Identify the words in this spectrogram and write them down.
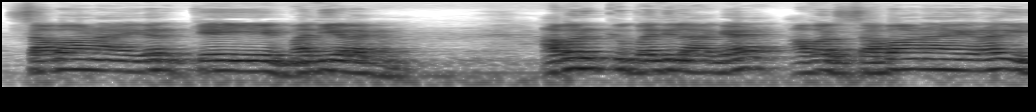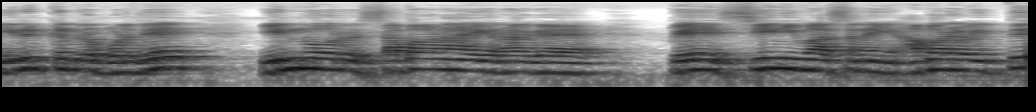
சபாநாயகர் கே. ஏ. மதியழகன். அவருக்கு பதிலாக அவர் சபாநாயகராக இருக்கின்ற பொழுதே இன்னொரு சபாநாயகராக பே. சீனிவாசனை அமர வைத்து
